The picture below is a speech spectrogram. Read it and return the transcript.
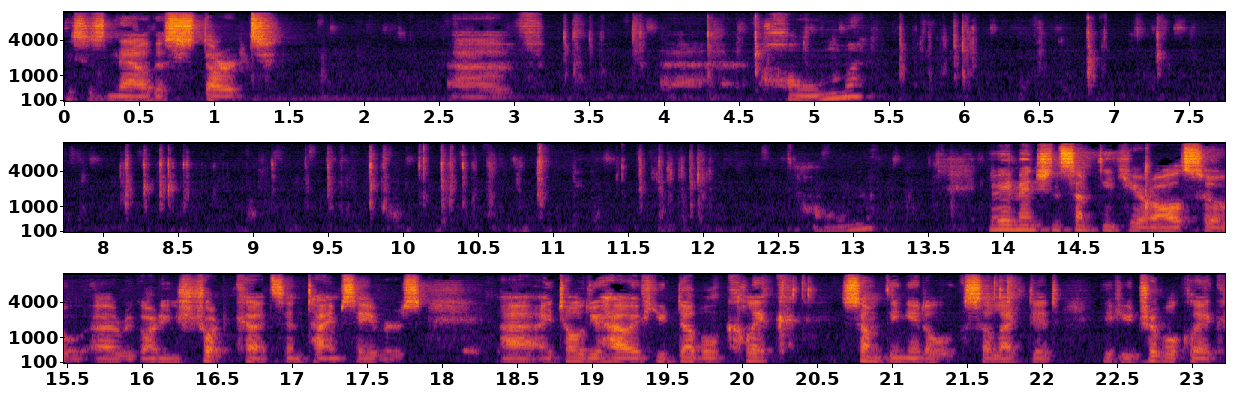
This is now the start of uh, home. Let me mention something here also uh, regarding shortcuts and time savers. Uh, I told you how if you double click something it'll select it. If you triple click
